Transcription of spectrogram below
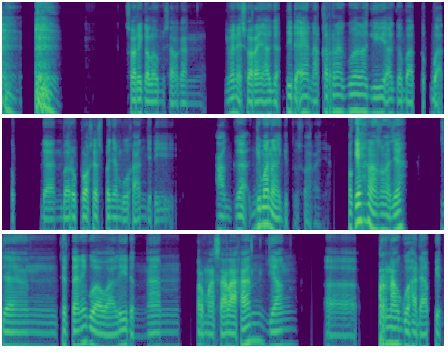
Sorry kalau misalkan gimana ya suaranya agak tidak enak karena gue lagi agak batuk-batuk dan baru proses penyembuhan jadi agak gimana gitu suaranya oke langsung aja dan ceritanya gue awali dengan permasalahan yang uh, pernah gue hadapin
